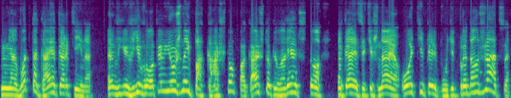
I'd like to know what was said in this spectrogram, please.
вот такая картина. В Европе, в Южной, пока что, пока что говорят, что такая затяжная оттепель будет продолжаться.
